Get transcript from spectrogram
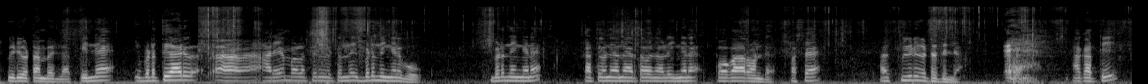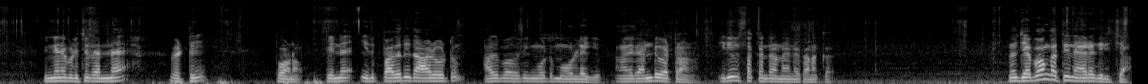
സ്പീഡ് വെട്ടാൻ പറ്റില്ല. പിന്നെ ഇവിടത്തുകാർ അറിയാൻ വെള്ളത്തിൽ വെട്ടുന്നത് ഇവിടുന്ന് ഇങ്ങനെ പോകും. ഇവിടുന്ന് ഇങ്ങനെ കത്തി കൊണ്ട് ഞാൻ നേരത്തെ പറഞ്ഞോളൂ ഇങ്ങനെ പോകാറുണ്ട്. പക്ഷേ അത് സ്പീഡ് കിട്ടത്തില്ല. ആ കത്തി ഇങ്ങനെ പിടിച്ച് തന്നെ വെട്ടി പോകണം പിന്നെ ഇത് പകുതി താഴോട്ടും അത് പകുതി ഇങ്ങോട്ട് മുകളിലേക്കും. അങ്ങനെ രണ്ട് വെട്ടാണ്. ഇരുപത് സെക്കൻഡാണ് അതിന്റെ കണക്ക്. എന്നാൽ ജബോം കത്തി നേരെ തിരിച്ചാൽ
